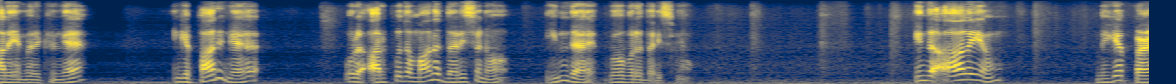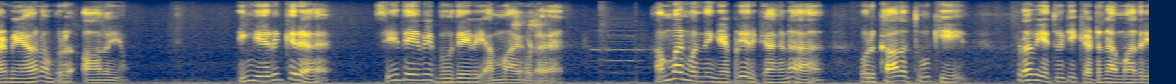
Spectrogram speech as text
ஆலயம் இருக்குங்க. இங்கே பாருங்க ஒரு அற்புதமான தரிசனம் இந்த கோபுர தரிசனம். இந்த ஆலயம் மிக பழமையான ஒரு ஆலயம். இங்கே இருக்கிற ஸ்ரீதேவி பூதேவி அம்மாயோட அம்மன் வந்து இங்கே எப்படி இருக்காங்கன்னா ஒரு காலை தூக்கி புடவையை தூக்கி கட்டின மாதிரி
